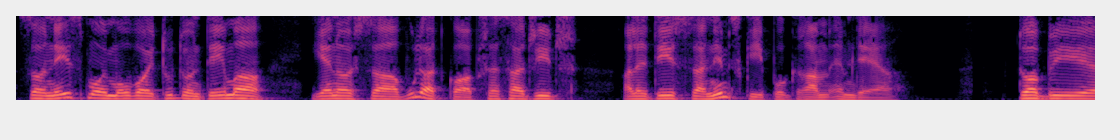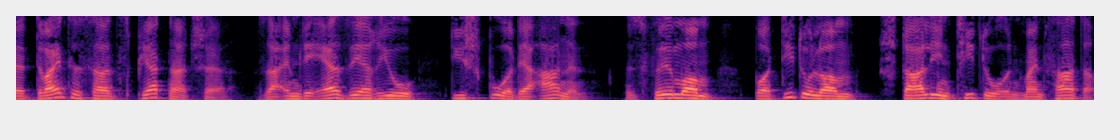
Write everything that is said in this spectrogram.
so nesmo imowoj tutun tema jenož za Wulatko przesadzić, ale też za niemski program MDR. To by 2015 za MDR-Seriu Die Spur der Ahnen z filmom pod titulom Stalin, Tito und mein Vater.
